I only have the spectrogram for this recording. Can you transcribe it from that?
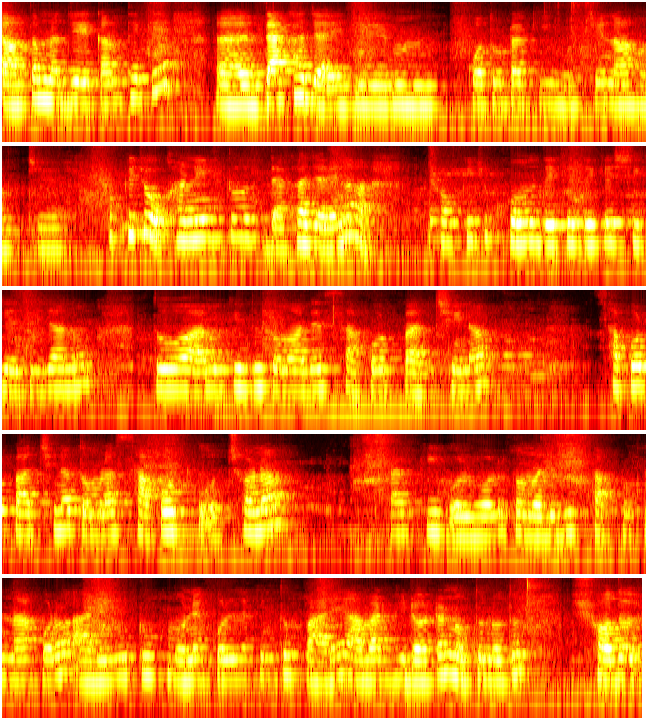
জানতাম না যে এখান থেকে দেখা যায় যে কতটা কি হচ্ছে, না হচ্ছে সব কিছু ওখানেই তো দেখা যায় না। সব কিছু ফোন দেখে দেখে শিখেছি, জানো? তো আমি কিন্তু তোমাদের সাপোর্ট পাচ্ছি না। সাপোর্ট পাচ্ছি না, তোমরা সাপোর্ট করছ না। আর কি বলব বলো? তোমরা যদি সাপোর্ট না করো, আর ইউটিউব মনে করলে কিন্তু পারে আমার ভিডিওটা নতুন নতুন সদ-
